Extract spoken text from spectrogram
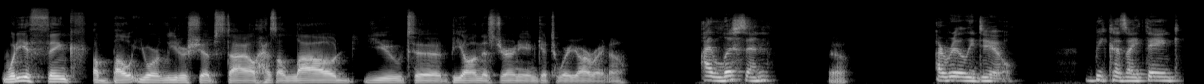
what do you think about your leadership style has allowed you to be on this journey and get to where you are right now? I listen. Yeah. I really do. Because I think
